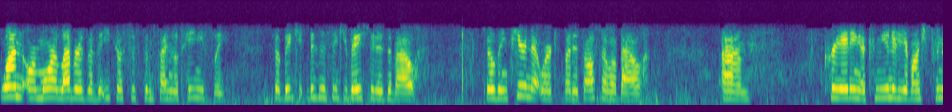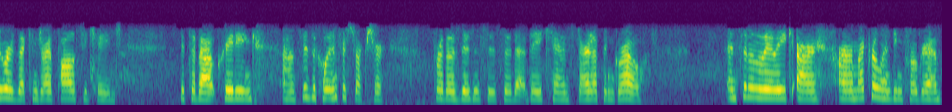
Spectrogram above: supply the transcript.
one or more levers of the ecosystem simultaneously. So business incubation is about building peer networks, but it's also about um, creating a community of entrepreneurs that can drive policy change. It's about creating uh, physical infrastructure for those businesses so that they can start up and grow. And similarly, our, our microlending program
